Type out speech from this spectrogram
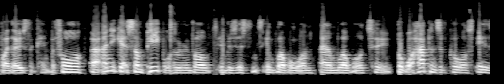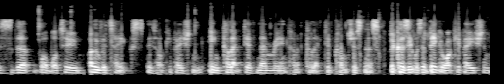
by those that came before, uh, and you get some people who are involved in resistance in World War One and World War Two. But what happens, of course, is that World War Two overtakes this occupation in collective memory and kind of collective consciousness because it was a bigger occupation.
